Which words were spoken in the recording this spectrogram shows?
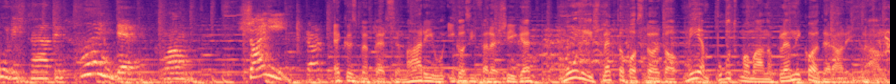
Úristen, hát itt hány gyerek van? Sanyi! Eközben persze Mário igazi felesége, Móni is megtapasztalta, milyen pótmamának lenni kalderáléknál.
